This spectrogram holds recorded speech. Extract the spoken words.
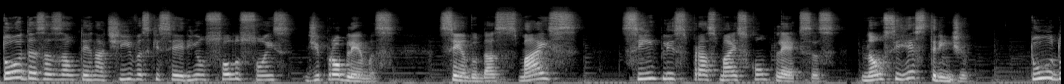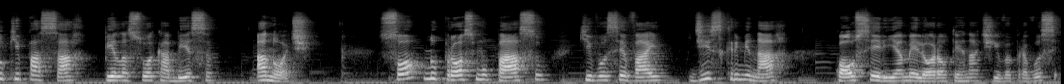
todas as alternativas que seriam soluções de problemas sendo das mais simples para as mais complexas. Não se restrinja. Tudo que passar pela sua cabeça, anote. Só no próximo passo que você vai discriminar qual seria a melhor alternativa para você.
